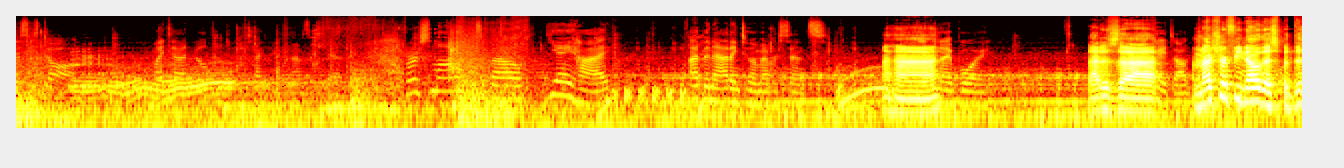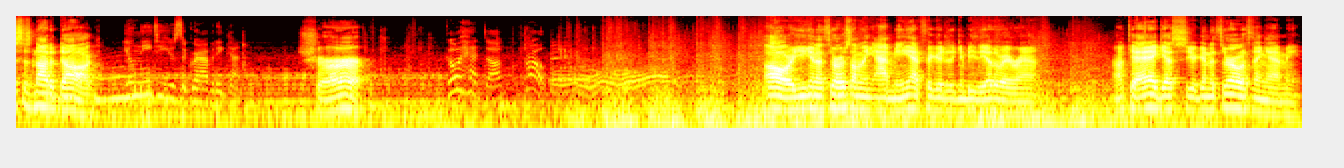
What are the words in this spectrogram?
This is Dog. My dad built him to protect me when I was a kid. first model was about yay high. I've been adding to him ever since. Uh huh. Night boy. That is, uh. Okay, dog. I'm not sure if you know this, but this is not a dog. You'll need to use the gravity gun. Sure. Go ahead, dog. Throw. Oh, are you gonna throw something at me? I figured it could be the other way around. Okay, I guess you're gonna throw a thing at me.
